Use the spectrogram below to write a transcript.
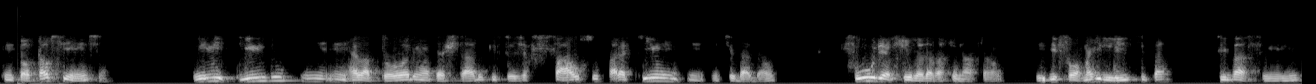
com total ciência emitindo um, um, relatório, um atestado que seja falso para que um, um, um cidadão fure a fila da vacinação e de forma ilícita se vacine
